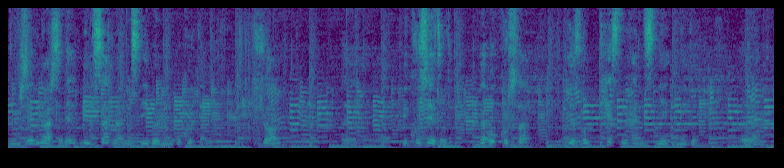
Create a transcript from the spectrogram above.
Ve Üniversite, üniversitede bilgisayar mühendisliği bölümünü okurken şu an e, bir kursa yazıldık ve o kursta yazılım test mühendisliğini gördük, öğrendik.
